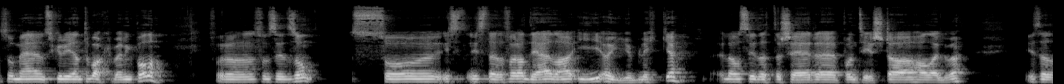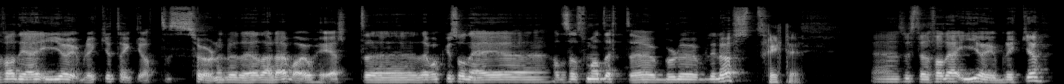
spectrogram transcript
Som jeg ønsker å gi en tilbakemelding på, da, for å, for å si det sånn. Så i, i, stedet for at jeg da i øyeblikket La oss si dette skjer på en tirsdag halv elleve i stedet for at jeg i øyeblikket tenker at søren eller det der, der var jo helt uh, Det var ikke sånn jeg uh, hadde sett for meg at dette burde bli løst. Riktig. Uh, så i stedet for at jeg i øyeblikket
